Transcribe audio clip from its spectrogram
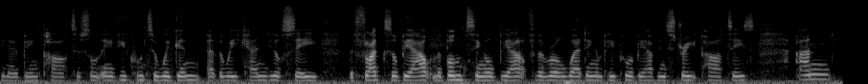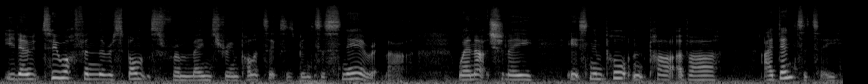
You know, being part of something. If you come to Wigan at the weekend, you'll see the flags will be out and the bunting will be out for the royal wedding, and people will be having street parties. And you know, too often the response from mainstream politics has been to sneer at that, when actually it's an important part of our identity.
